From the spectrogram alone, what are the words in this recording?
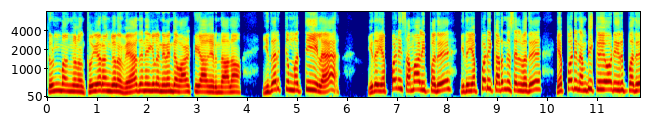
துன்பங்களும் துயரங்களும் வேதனைகளும் நிறைந்த வாழ்க்கையாக இருந்தாலும் இதற்கு மத்தியில் இதை எப்படி சமாளிப்பது இதை எப்படி கடந்து செல்வது எப்படி நம்பிக்கையோடு இருப்பது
